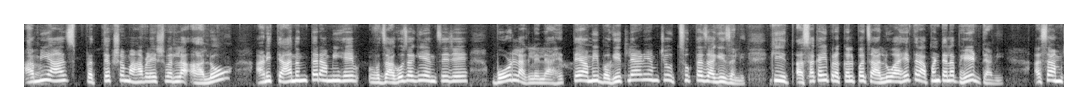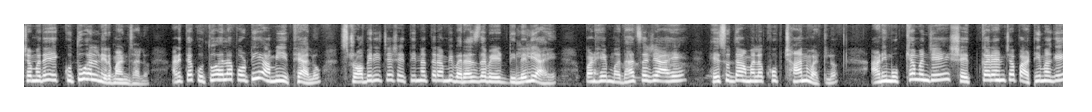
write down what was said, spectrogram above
आम्ही आज प्रत्यक्ष महाबळेश्वरला आलो आणि त्यानंतर आम्ही हे जागोजागी यांचे जे बोर्ड लागलेले आहेत ते आम्ही बघितले आणि आमची उत्सुकता जागी झाली की असा काही प्रकल्प चालू आहे तर आपण त्याला भेट द्यावी. असं आमच्यामध्ये एक कुतूहल निर्माण झालं. आणि त्या कुतूहलापोटी आम्ही इथे आलो. स्ट्रॉबेरीच्या शेतींना तर आम्ही बऱ्याचदा भेट दिलेली आहे. पण हे मधाचं जे आहे हे सुद्धा आम्हाला खूप छान वाटलं. आणि मुख्य म्हणजे शेतकऱ्यांच्या पाठीमागे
